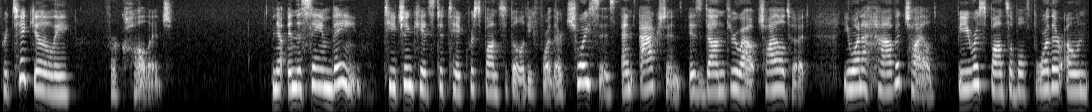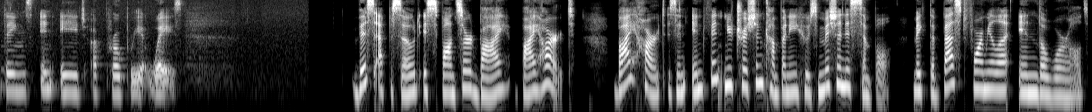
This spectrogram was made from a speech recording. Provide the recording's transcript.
particularly for college. Now, in the same vein, teaching kids to take responsibility for their choices and actions is done throughout childhood. You want to have a child be responsible for their own things in age appropriate ways. This episode is sponsored by ByHeart. ByHeart is an infant nutrition company whose mission is simple make the best formula in the world.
